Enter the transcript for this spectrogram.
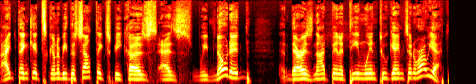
I think it's going to be the Celtics because, as we've noted, there has not been a team win two games in a row yet.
